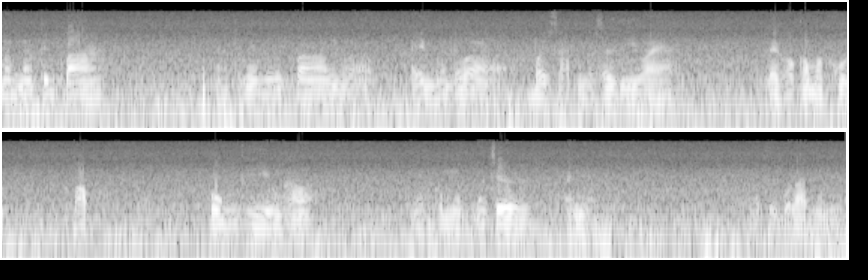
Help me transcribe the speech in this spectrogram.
มันมันเป็นป่านะทีนี้มันเป็นป่านี่ว่าไอ้เหมือนที่ว่าบริษัทมาซื้อที่ไว้อะแล้วเขาก็มาขุดปรับ ปรุงทีของเขาอะแล้วก็มาเจอไอ้เนี่ยวัตถุโบราณนี้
